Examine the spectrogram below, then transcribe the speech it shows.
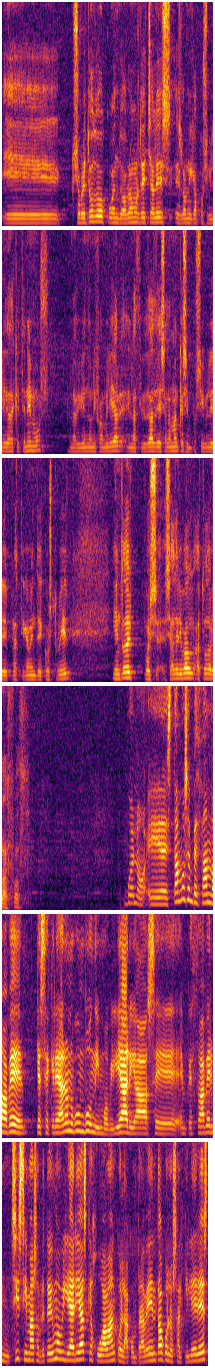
eh, sobre todo cuando hablamos de chalés es la única posibilidad que tenemos, en la vivienda unifamiliar, en la ciudad de Salamanca es imposible prácticamente construir y entonces pues se ha derivado a todo el alfoz. Bueno, eh, estamos empezando a ver que se crearon, un boom de inmobiliarias, empezó a haber muchísimas, sobre todo inmobiliarias que jugaban con la compraventa o con los alquileres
